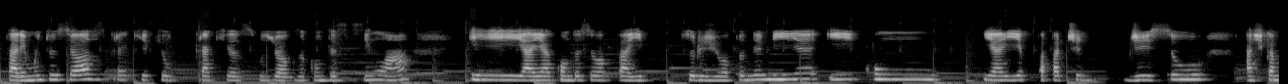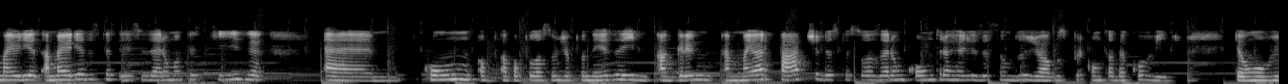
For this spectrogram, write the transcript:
estarem muito ansiosas para que aquilo, para que os, os jogos acontecessem lá. E aí aconteceu aí surgiu a pandemia e com e aí a partir disso acho que a maioria, a maioria das pessoas, eles fizeram uma pesquisa é, com a, população japonesa e a, gran, a maior parte das pessoas eram contra a realização dos jogos por conta da Covid. Então houve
